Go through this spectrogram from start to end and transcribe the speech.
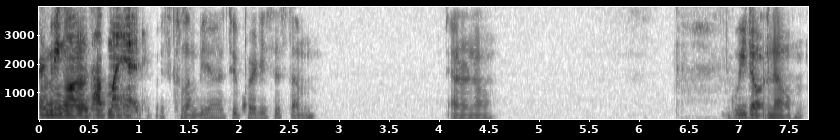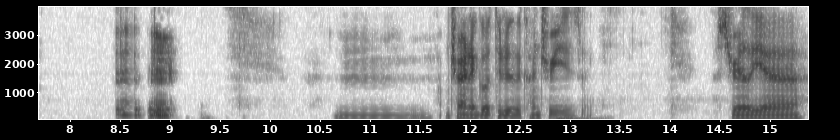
I mean, on the top of my head. Is Colombia a two-party system? I don't know. We don't know. Mm-mm. Mm, I'm trying to go through the countries like Australia,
